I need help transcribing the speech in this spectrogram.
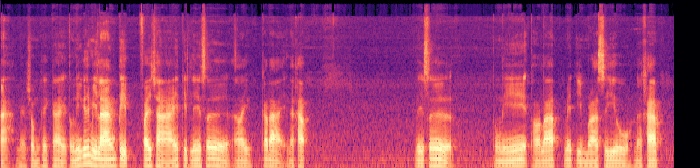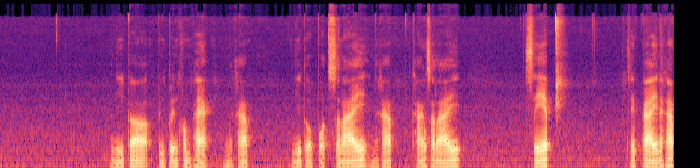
อะเดี๋ยวชมใกล้ๆ ตรงนี้ก็จะมีรางติดไฟฉายติดเลเซอร์อะไรก็ได้นะครับเลเซอร์ตรงนี้ทอรัส Made in Brazil นะครับ อันนี้ก็เป็นปืน Compact นะครับ อันนี้ตัวปลดสไลด์นะครับ ค้างสไลด์เซฟเซฟไกลนะครับ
